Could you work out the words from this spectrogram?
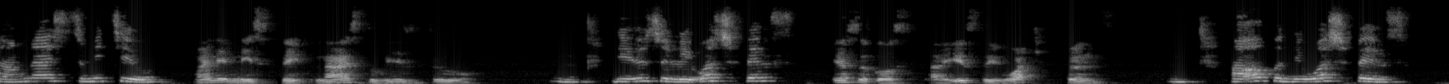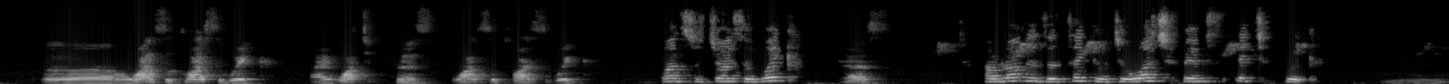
Tang, nice to meet you. My name is Dick. Nice to meet you too. Mm. Do you usually watch films? Yes, of course. I usually watch films Mm. How often do you watch films? uh, once or twice a week. I watch films once or twice a week. Once or twice a week? Yes, How long does it take you to watch films each week? mm,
